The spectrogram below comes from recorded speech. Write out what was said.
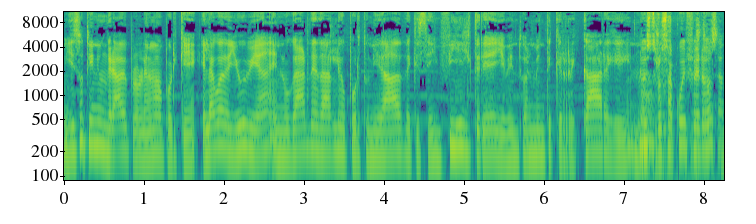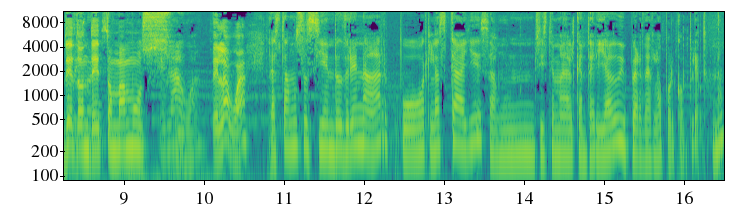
Y eso tiene un grave problema porque el agua de lluvia, en lugar de darle oportunidad de que se infiltre y eventualmente que recargue nuestros, acuíferos, de donde tomamos agua. El agua. La estamos haciendo drenar por las calles a un sistema de alcantarillado y perderla por completo, ¿no?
